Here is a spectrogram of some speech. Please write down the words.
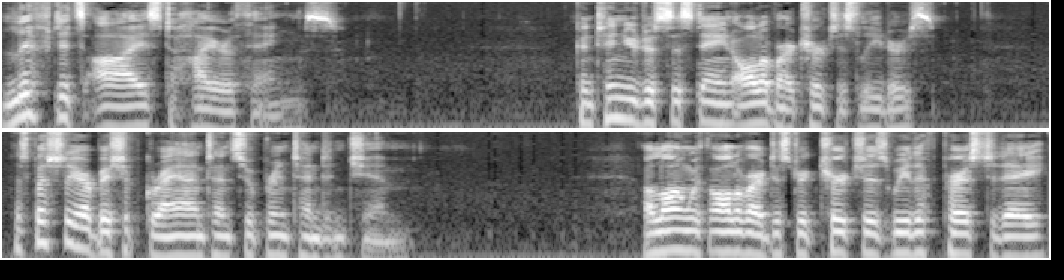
lift its eyes to higher things. Continue to sustain all of our church's leaders, especially our Bishop Grant and Superintendent Jim. Along with all of our district churches, we lift prayers today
